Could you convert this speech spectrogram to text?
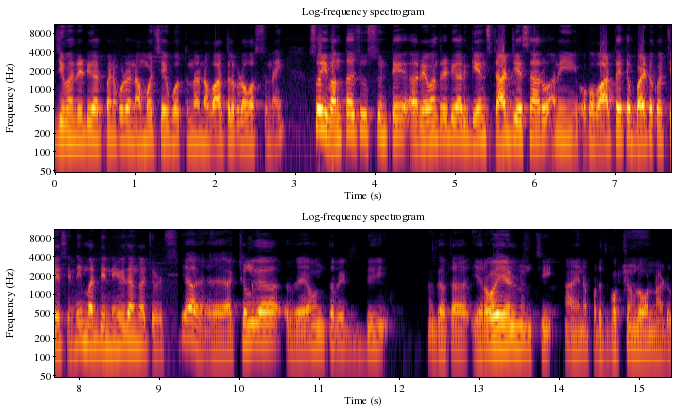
జీవన్ రెడ్డి గారి పైన కూడా నమోదు చేయబోతున్నారన్న వార్తలు కూడా వస్తున్నాయి. సో ఇవంతా చూస్తుంటే రేవంత్ రెడ్డి గారు గేమ్ స్టార్ట్ చేశారు అని ఒక వార్త అయితే బయటకు వచ్చేసింది. మరి దీన్ని ఏ విధంగా చూడొచ్చు? యా యాక్చువల్గా రేవంత్ రెడ్డి గత ఇరవై ఏళ్ళ నుంచి ఆయన ప్రతిపక్షంలో ఉన్నాడు.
